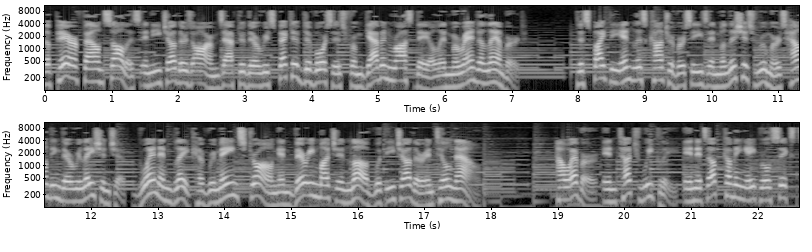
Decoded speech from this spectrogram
The pair found solace in each other's arms after their respective divorces from Gavin Rossdale and Miranda Lambert. Despite the endless controversies and malicious rumors hounding their relationship, Gwen and Blake have remained strong and very much in love with each other until now. However, In Touch Weekly, in its upcoming April 6,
